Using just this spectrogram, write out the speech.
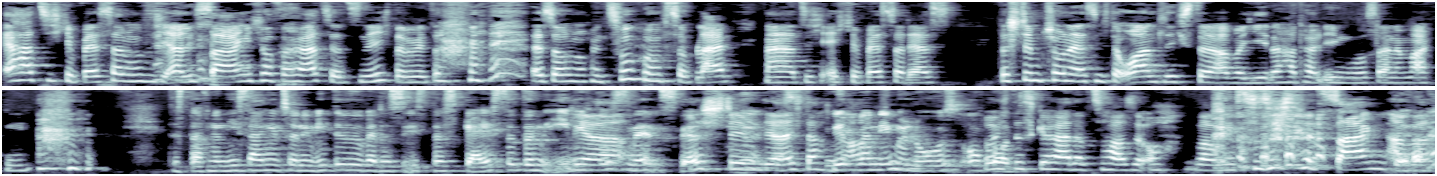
Er hat sich gebessert, muss ich ehrlich sagen. Ich hoffe, er hört es jetzt nicht, damit es auch noch in Zukunft so bleibt. Nein, er hat sich echt gebessert. Er ist, das stimmt schon, er ist nicht der ordentlichste, aber jeder hat halt irgendwo seine Macken. Das darf man nie sagen in so einem Interview, weil das ist, das geistert dann ewig Ja, durchs Netz. Gell? das stimmt, ja, Das ich dachte wird man nicht mehr los. Oh Wo ich Gott. das gehört habe zu Hause, oh, warum musst du das jetzt sagen? Aber ja.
